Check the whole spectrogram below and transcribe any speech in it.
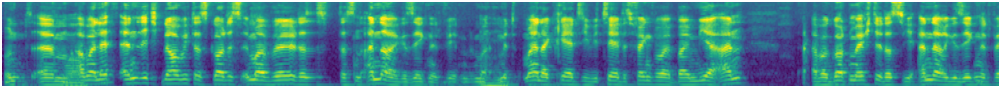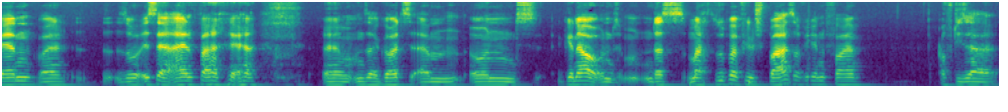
Und ähm, wow. aber letztendlich glaube ich, dass Gott es immer will, dass, dass ein anderer gesegnet wird mit, mhm. mit meiner Kreativität. Es fängt bei, bei mir an. Aber Gott möchte, dass die andere gesegnet werden, weil so ist er einfach. Ja äh, unser Gott. Ähm, und genau, und, und das macht super viel Spaß auf jeden Fall, auf dieser,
